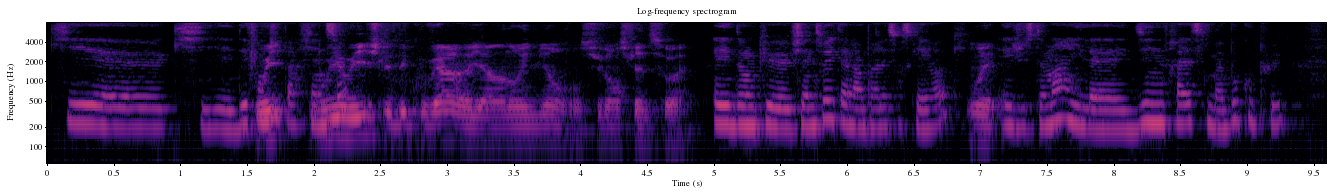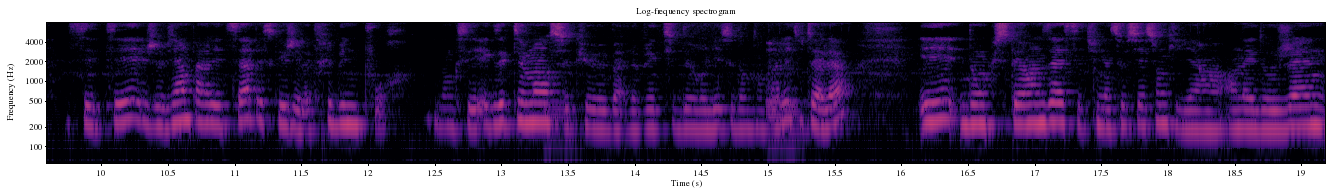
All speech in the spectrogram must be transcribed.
qui est, euh, qui est défendu par Fianso Oui, oui, je l'ai découvert euh, il y a un an et demi en, suivant Fianso. Et donc Fianso est allé en parler sur Skyrock. Et justement, il a dit une phrase qui m'a beaucoup plu. C'était Je viens parler de ça parce que j'ai la tribune pour. Donc c'est exactement ce que bah, l'objectif de relier, ce dont on parlait tout à l'heure. Et donc Speranza, c'est une association qui vient en aide aux jeunes,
